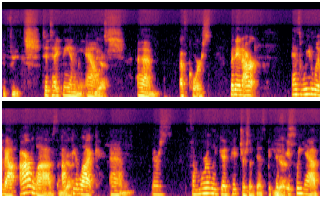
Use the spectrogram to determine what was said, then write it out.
defeats. to take the enemy out. Yes. um, of course. But in our, as we live out our lives, Yeah. I feel like um, there's some really good pictures of this because Yes. if we have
